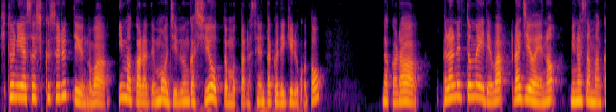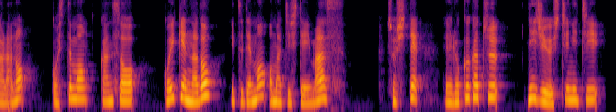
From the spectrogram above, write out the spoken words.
人に優しくするっていうのは、今からでも自分がしようって思ったら選択できること。だから、プラネットメイではラジオへの皆様からのご質問、感想、ご意見などいつでもお待ちしています。そして、6月27日、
